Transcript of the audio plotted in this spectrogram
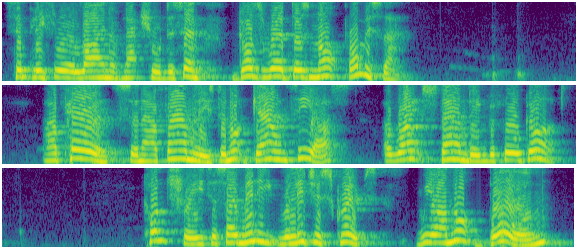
simply through a line of natural descent. God's word does not promise that. Our parents and our families do not guarantee us a right standing before God. Contrary to so many religious groups, we are not born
